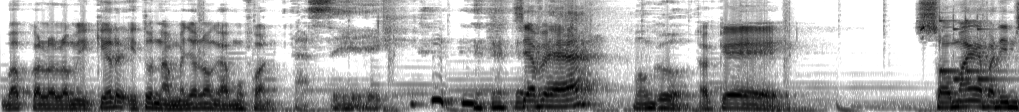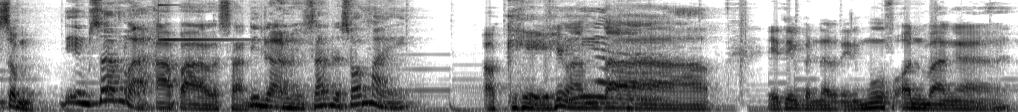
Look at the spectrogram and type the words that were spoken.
Bab kalau lo mikir itu namanya lo nggak move on. Asik. Siap ya? Monggo. Oke. Somai apa dimsum? Dimsum lah. Apa alasan? Di dalam dimsum ada somai. Oke, mantap. Itu bener ini, move on banget.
